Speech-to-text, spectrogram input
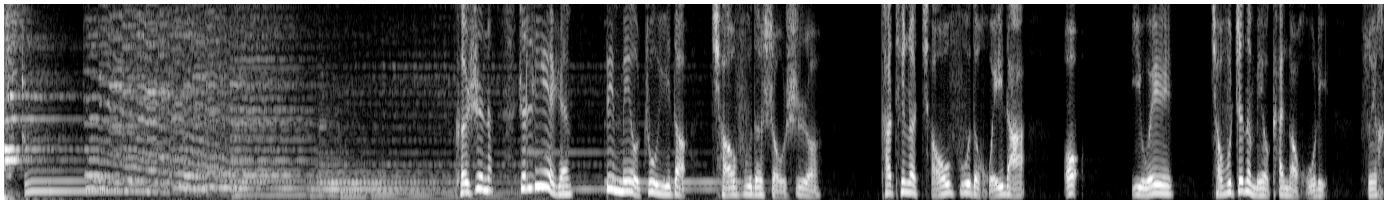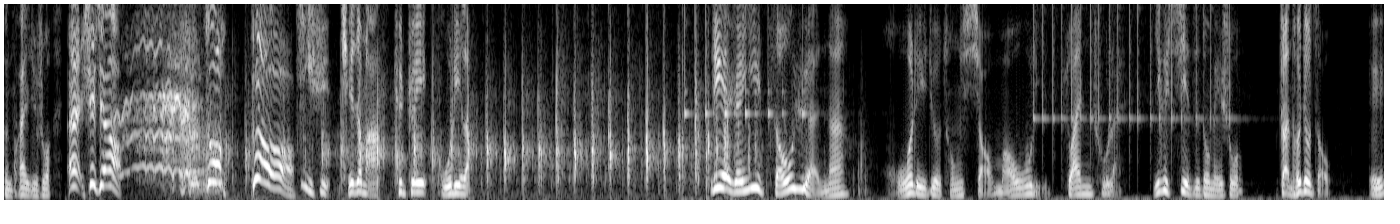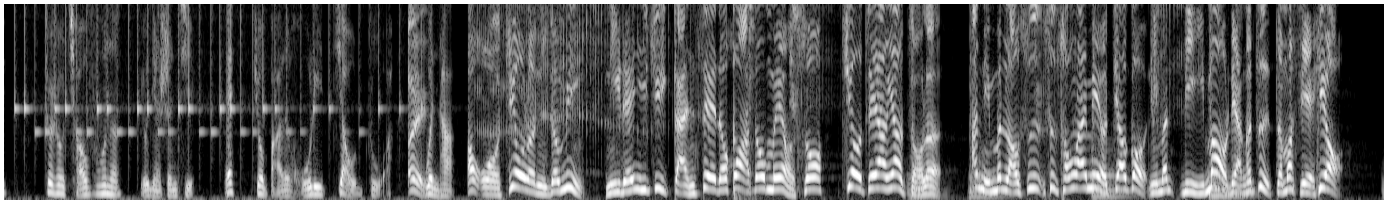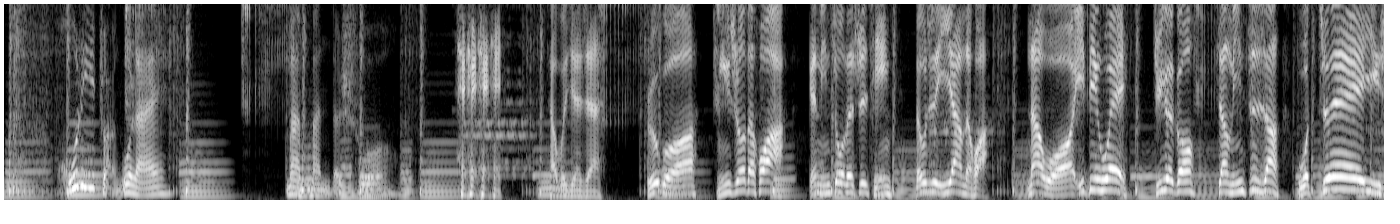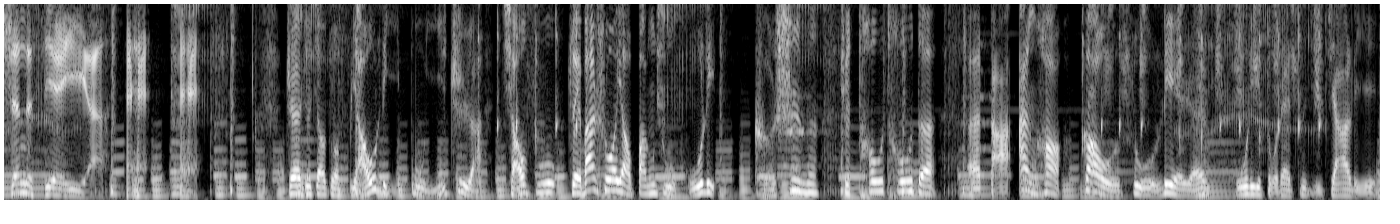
可是呢，这猎人并没有注意到樵夫的手势哦。他听了樵夫的回答，哦，以为樵夫真的没有看到狐狸，所以很快就说哎，谢谢啊。走，呵。继续骑着马去追狐狸了。猎人一走远呢，狐狸就从小茅屋里钻出来，一个谢字都没说，转头就走。哎，这时候樵夫呢有点生气，诶，就把这个狐狸叫住啊，哎问他哦，我救了你的命，你连一句感谢的话都没有说，就这样要走了啊？你们老师是从来没有教过你们“礼貌”两个字怎么写哟？狐狸转过来，慢慢的说嘿嘿嘿嘿，乔布先生，如果您说的话跟您做的事情都是一样的话，那我一定会鞠个躬，向您致上我最深的谢意啊！嘿嘿嘿嘿。：“这就叫做表里不一致啊！”樵夫嘴巴说要帮助狐狸，可是呢，却偷偷的呃打暗号告诉猎人，狐狸躲在自己家里。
